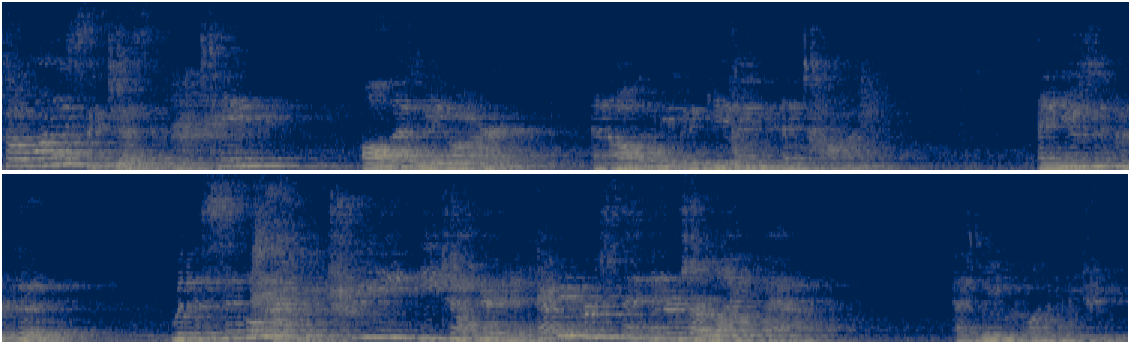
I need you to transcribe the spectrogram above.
So I want to suggest that we take all that we are and all that we've been given and taught and use it for good with a simple act of treating each other and every person that enters our life path as we would want to be treated.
